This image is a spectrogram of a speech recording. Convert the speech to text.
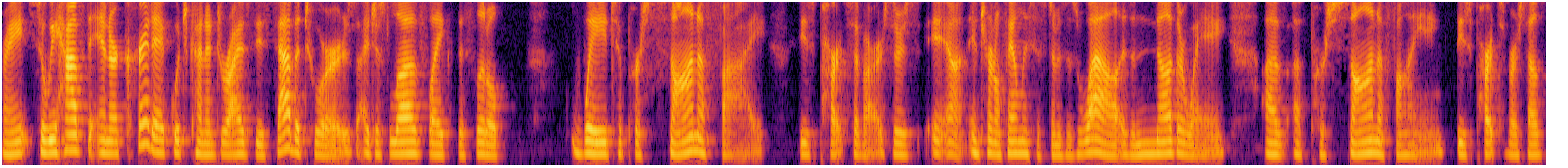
Right. So we have the inner critic, which kind of drives these saboteurs. I just love like this little way to personify these parts of ours. There's uh, internal family systems as well, is another way of, of personifying these parts of ourselves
